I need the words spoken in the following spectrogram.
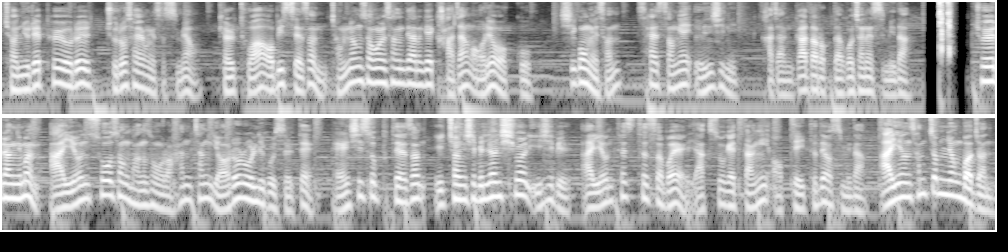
전율의 포효를 주로 사용했었으며 결투와 어비스에선 정령성을 상대하는 게 가장 어려웠고 시공에선 살성의 은신이 가장 까다롭다고 전했습니다. 초유량님은 아이온 수호성 방송으로 한창 열을 올리고 있을 때 NC소프트에선 2011년 10월 20일 아이온 테스트 서버에 약속의 땅이 업데이트되었습니다. 아이온 3.0 버전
